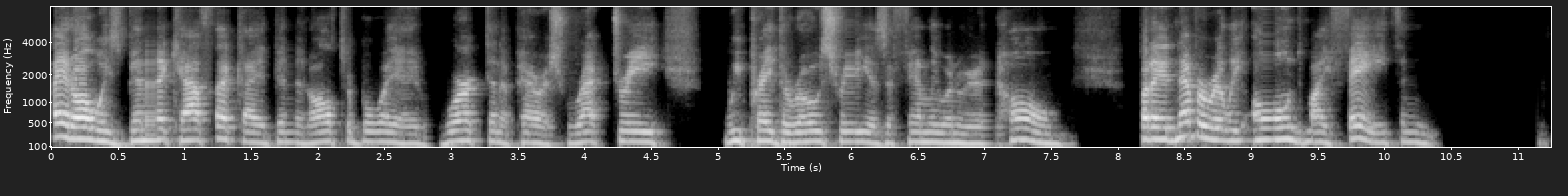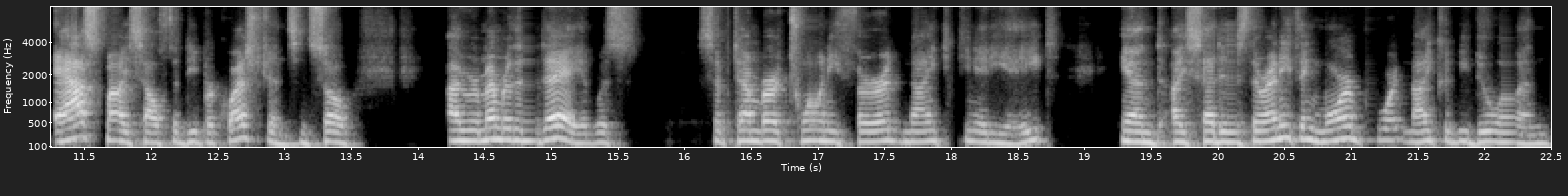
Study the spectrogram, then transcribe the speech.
I had always been a Catholic. I had been an altar boy. I had worked in a parish rectory. We prayed the rosary as a family when we were at home, but I had never really owned my faith. And ask myself the deeper questions. And so I remember the day, it was September 23rd, 1988. And I said, Is there anything more important I could be doing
